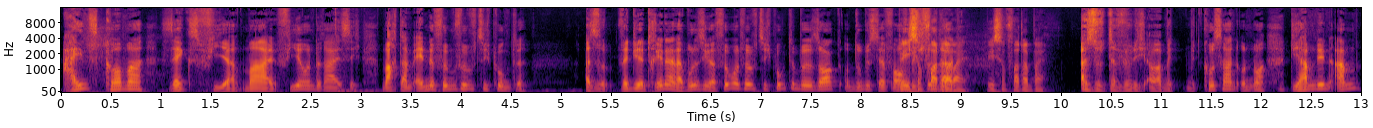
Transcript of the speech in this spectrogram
1,64 mal 34 macht am Ende 55 Punkte. Also, wenn dir Trainer in der Bundesliga 55 Punkte besorgt und du bist der VfB Bin ich sofort Stuttgart, dabei. Bin ich sofort dabei. Also, da würde ich aber mit, mit Kusshand und noch, die haben den am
